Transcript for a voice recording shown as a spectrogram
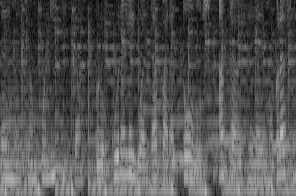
la dimensión política procura la igualdad para todos a través de la democracia,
